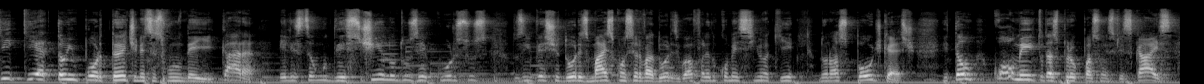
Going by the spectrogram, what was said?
Que, que é tão importante nesses fundos DI? Cara, eles são o destino dos recursos dos investidores mais conservadores, igual eu falei no comecinho aqui do nosso podcast. Então, com o aumento das preocupações fiscais,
